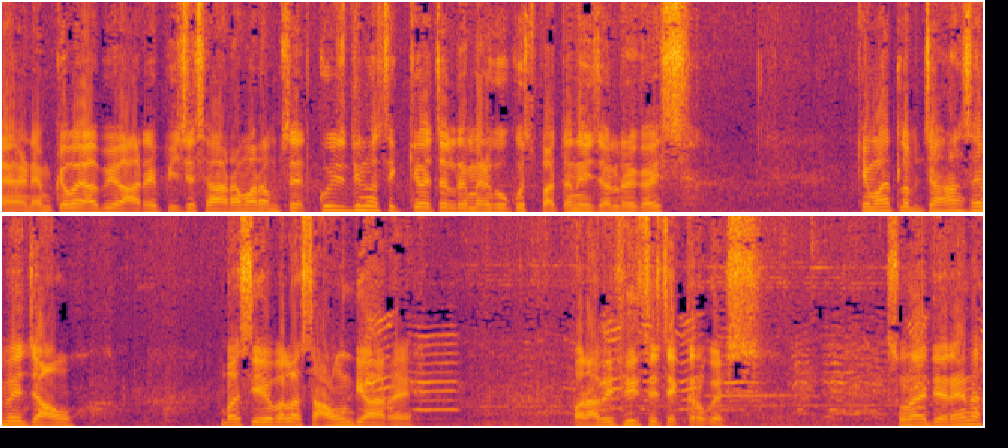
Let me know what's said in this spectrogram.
एंड एम के भाई अभी आ रहे पीछे से आराम आराम से। कुछ दिनों से क्या चल रहा है मेरे को कुछ पता नहीं चल रहा गाइस कि मतलब जहाँ से मैं जाऊँ, बस ये वाला साउंड ही आ रहा है। और अभी फिर से चेक करो गैस सुनाई दे रहे हैं ना?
